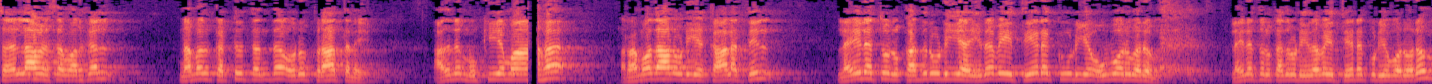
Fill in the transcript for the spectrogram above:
ஸல்லல்லாஹு அவர்கள் நமக்கு கற்றுத்தந்த ஒரு பிரார்த்தனை. அதுல முக்கியமாக ரமதானுடைய காலத்தில் லைலத்துல் கதருடைய இரவை தேடக்கூடிய ஒவ்வொருவரும் லைலத்துல் கதருடைய இரவை தேடக்கூடிய ஒவ்வொருவரும்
